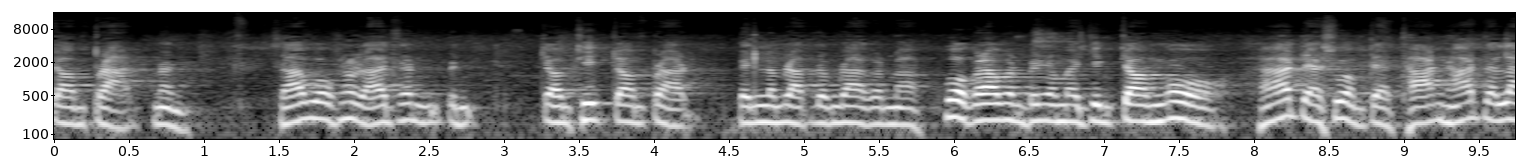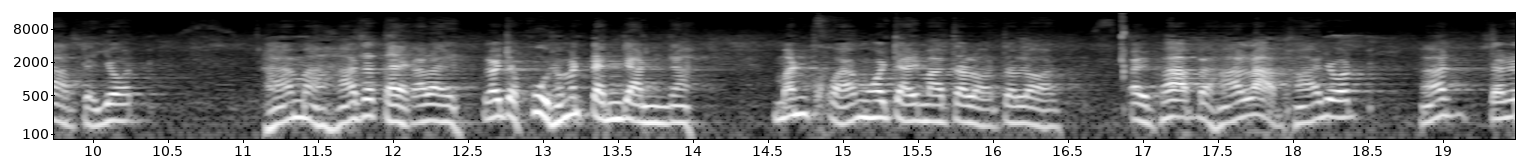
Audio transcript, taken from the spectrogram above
จอมปราดนั่น สาวกทั้งหลายท่านเป็นจอมคิดจอมปราดเป็นลำรับลำรากันมา พวกเรามันเป็นยังไงจริงจอมโง่ หาแต่ส้วมแต่ฐานหาแต่ลาบแต่ยศ หามาหาจะแตกอะไร เราจะพูดให้มันเต็มยันนะมันขวางหัวใจมาตลอดตลอด ไอ้ภาพไปหาลาบหายศหาสรร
